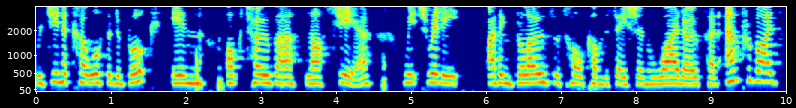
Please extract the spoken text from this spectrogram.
Regina co authored a book in October last year which really, I think, blows this whole conversation wide open and provides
